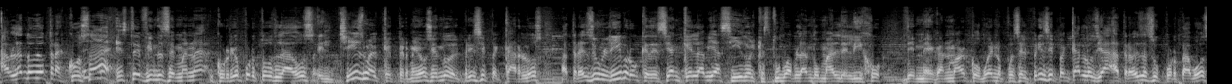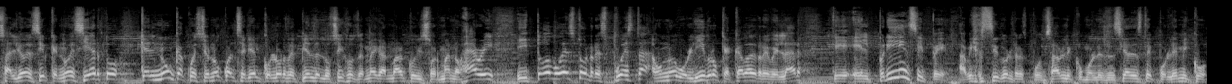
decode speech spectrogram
hablando de otra cosa, este fin de semana corrió por todos lados el chisme que terminó siendo del príncipe Carlos a través de un libro que decían que él había sido el que estuvo hablando mal del hijo de Meghan Markle. Bueno, pues el príncipe Carlos ya a través de su portavoz salió a decir que no es cierto, que él nunca cuestionó cuál sería el color de piel de los hijos de Meghan Markle y su hermano Harry. Y todo esto en respuesta a un nuevo libro que acaba de revelar que el príncipe había sido el responsable, como les decía, de este polémico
